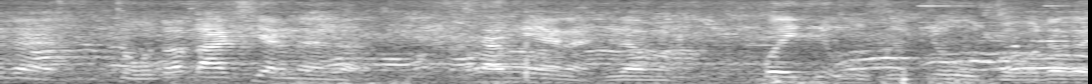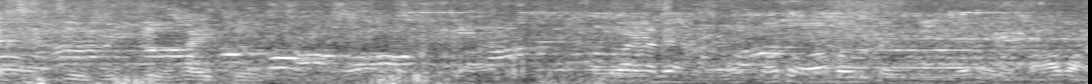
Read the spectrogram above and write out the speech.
那个走到大象那个下面了，知道吗？贵是五十九，走那个是九十九块九。对啊，对啊，我我同阿妹见面，我同阿宝玩。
